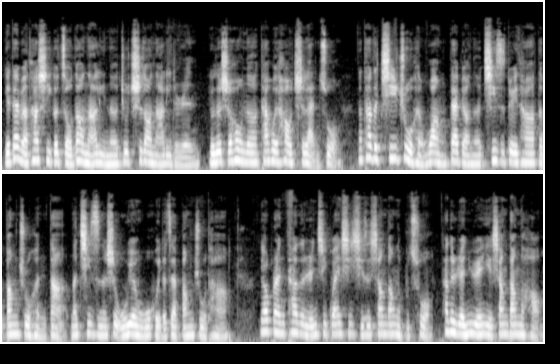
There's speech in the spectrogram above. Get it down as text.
也代表他是一个走到哪里呢就吃到哪里的人。有的时候呢，他会好吃懒做。那他的妻柱很旺，代表呢妻子对他的帮助很大。那妻子呢是无怨无悔的在帮助他，要不然他的人际关系其实相当的不错，他的人缘也相当的好。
